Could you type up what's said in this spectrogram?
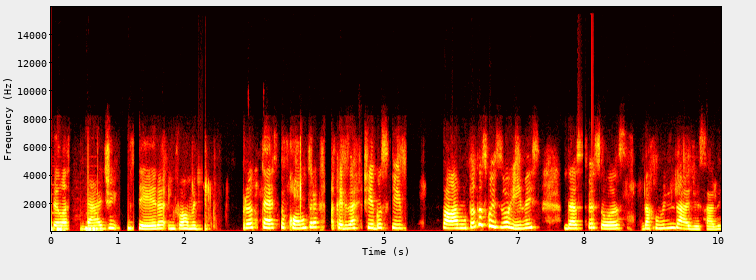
pela cidade inteira em forma de protesto contra aqueles artigos que falavam tantas coisas horríveis das pessoas da comunidade, sabe?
